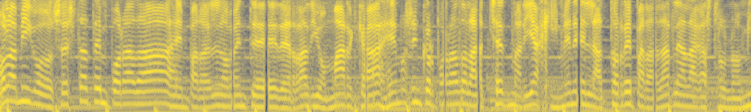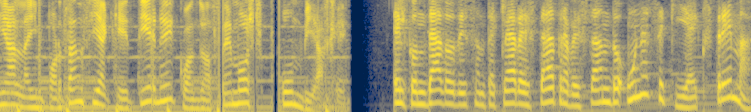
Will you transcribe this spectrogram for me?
Hola amigos, esta temporada en paralelamente de Radio Marca hemos incorporado a la chef María Jiménez La Torre para darle a la gastronomía la importancia que tiene cuando hacemos un viaje. El condado de Santa Clara está atravesando una sequía extrema,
